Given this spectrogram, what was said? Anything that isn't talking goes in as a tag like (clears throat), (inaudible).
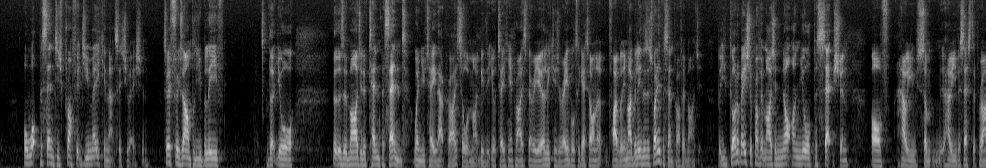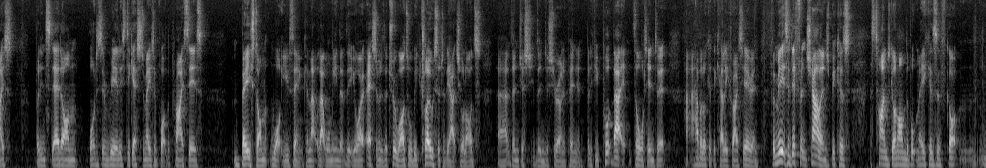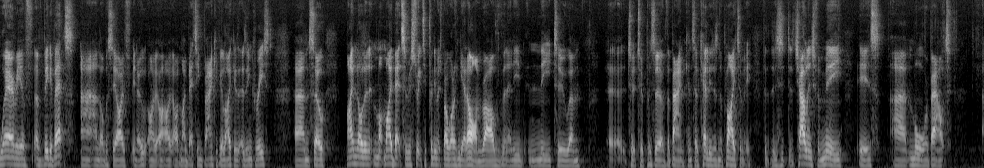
Or what percentage profit do you make in that situation? So if, for example, you believe that you're that there's a margin of 10% when you take that price, or it might be that you're taking a price very early because you're able to get on at five. You might believe there's a 20% profit margin, but you've got to base your profit margin not on your perception of how you some how you've assessed the price, but instead on what is a realistic estimate of what the price is based on what you think, and that that will mean that, your estimate of the true odds will be closer to the actual odds uh, than just than just your own opinion. But if you put that thought into it have a look at the Kelly criterion. For me, it's a different challenge because as time's gone on, the bookmakers have got wary of, of bigger bets, uh, and obviously, I've you know I, I, I, my betting bank, if you like, has, has increased. Um, so I'm not in, my bets are restricted pretty much by what I can get on, rather than any need to um, uh, to, to preserve the bank. And so Kelly doesn't apply to me. But the challenge for me is uh, more about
